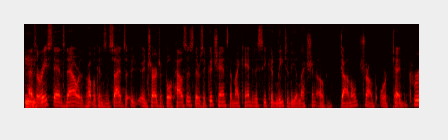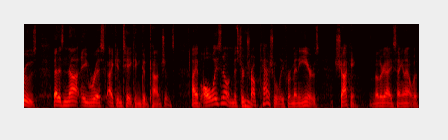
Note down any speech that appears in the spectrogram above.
As the mm-hmm. race stands now, with the Republicans inside, uh, in charge of both houses, there's a good chance that my candidacy could lead to the election of Donald Trump or Ted Cruz. That is not a risk I can take in good conscience. I have always known Mr. Hmm. Trump casually for many years. Shocking. Another guy he's hanging out with.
